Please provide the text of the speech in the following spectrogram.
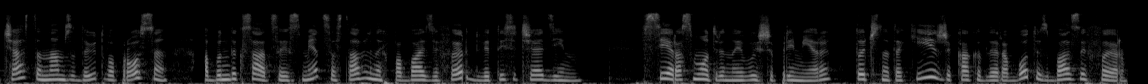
часто нам задают вопросы об индексации смет, составленных по базе FAIR 2001. Все рассмотренные выше примеры точно такие же, как и для работы с базой FAIR.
